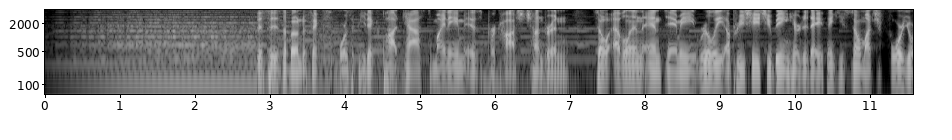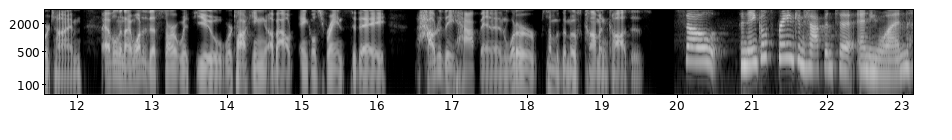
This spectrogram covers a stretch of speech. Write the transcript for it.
This is a Bone to Fix orthopedic podcast. My name is Prakash Chandran. So, Evelyn and Sammy, really appreciate you being here today. Thank you so much for your time. Evelyn, I wanted to start with you. We're talking about ankle sprains today. How do they happen, and what are some of the most common causes? So, an ankle sprain can happen to anyone.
